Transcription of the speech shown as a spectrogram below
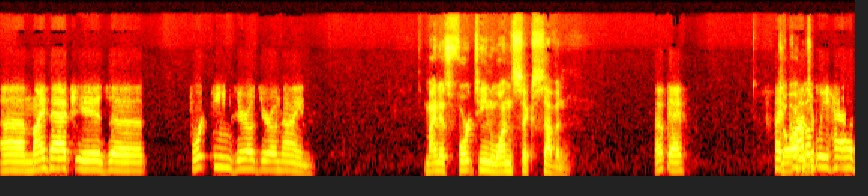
Uh, my batch is uh, 14009. Mine is 14167. Okay. I So ours are- probably have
